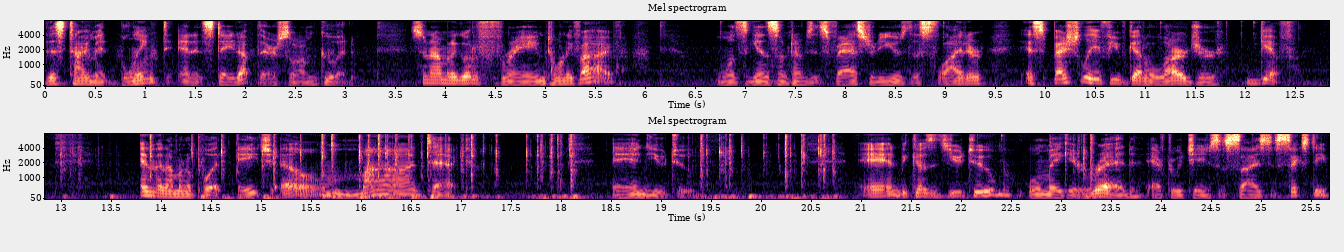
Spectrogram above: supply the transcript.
This time it blinked and it stayed up there, so I'm good. So now I'm going to go to frame 25. Once again, sometimes it's faster to use the slider, especially if you've got a larger GIF. And then I'm going to put HL Mod Tech and YouTube. And because it's YouTube, we'll make it red after we change the size to 60.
